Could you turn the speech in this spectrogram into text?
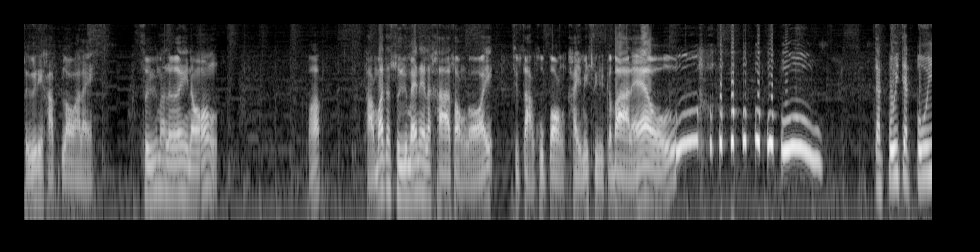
ซื้อดิครับ รออะไร ซื้อมาเลยน้องป๊อปถามว่าจะซื้อไหมในราคา 213 คูปอง ใครไม่ซื้อก็บ้าแล้ว จัดปุยจัดปุย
